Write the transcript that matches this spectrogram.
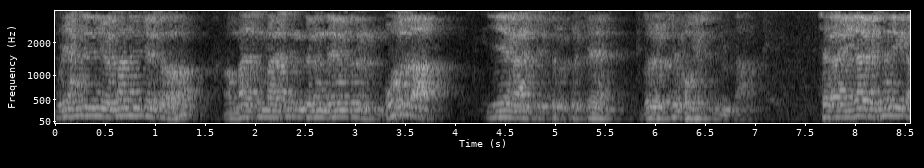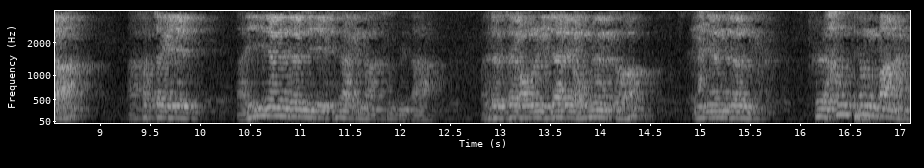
우리 한연희 여사님께서 어, 말씀하신 그런 내용들을 모두 다 이행할 수 있도록 그렇게 노력해 보겠습니다. 제가 이 자리에 서니까 아, 갑자기 아, 2년 전 일이 생각이 났습니다. 그래서 제가 오늘 이 자리에 오면서 2년 전 그 한평 방을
